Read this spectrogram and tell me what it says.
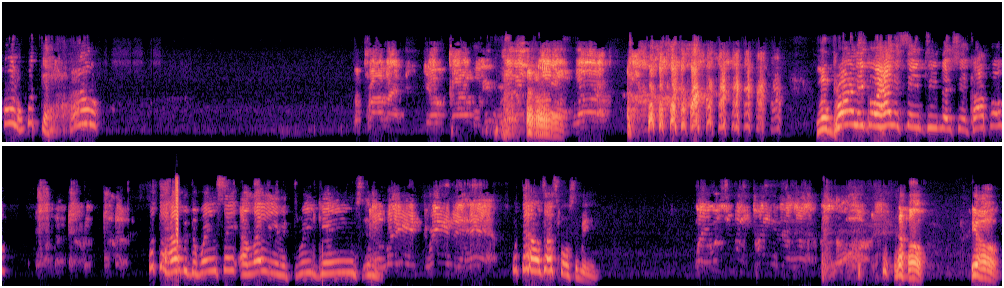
Hold on. What the hell? LeBron like, yo, you ain't gonna have the same team next year, Capo. What the hell did Dwayne say? LA in three games. LA In, in three and a half. what the hell is that supposed to mean? Wait, what you mean three and a half? Come. Yo, yo,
